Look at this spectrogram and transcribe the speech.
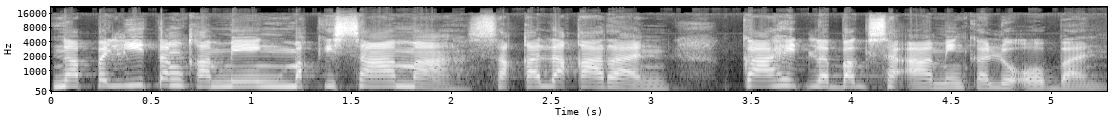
Napilitan kaming makisama sa kalakaran kahit labag sa aming kalooban.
